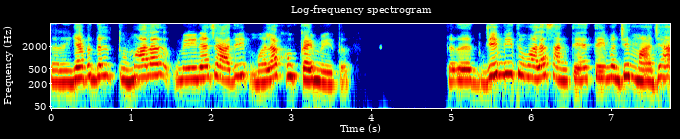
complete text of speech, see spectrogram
तर याबद्दल तुम्हाला मिळण्याच्या आधी मला खूप काही मिळतं. तर जे मी तुम्हाला सांगते ते म्हणजे माझ्या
